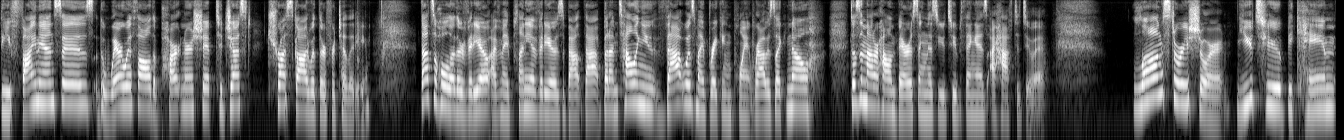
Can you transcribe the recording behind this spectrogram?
the finances, the wherewithal, the partnership to just trust God with their fertility. That's a whole other video. I've made plenty of videos about that, but I'm telling you, that was my breaking point where I was like, no, doesn't matter how embarrassing this YouTube thing is, I have to do it. Long story short, YouTube became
